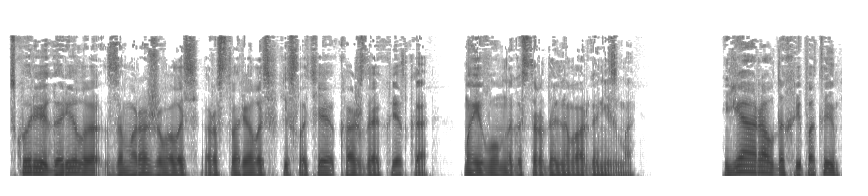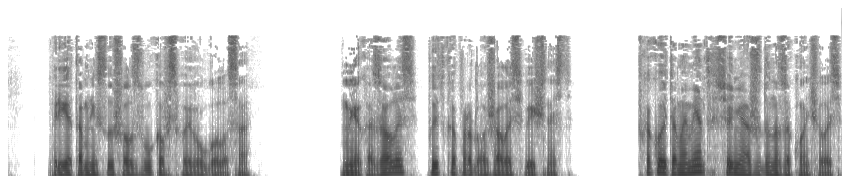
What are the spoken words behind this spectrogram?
Вскоре горела, замораживалась, растворялась в кислоте каждая клетка моего многострадального организма. Я орал до хрипоты, при этом не слышал звуков своего голоса. Мне казалось, пытка продолжалась вечность. В какой-то момент все неожиданно закончилось.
